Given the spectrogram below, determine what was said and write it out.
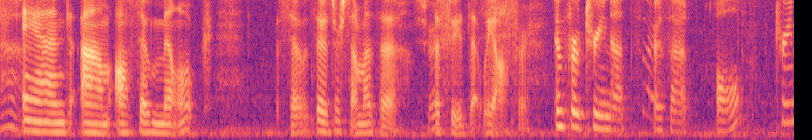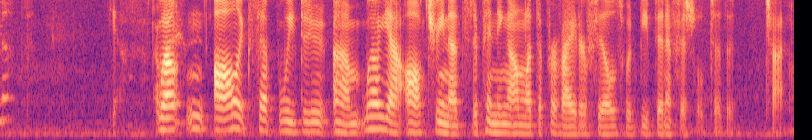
Yes. and um, also milk. So those are some of the, Sure. the foods that we offer. And for tree nuts, is that all tree nuts? Yes. Well, n- all except we do. Um, well, yeah, all tree nuts, depending on what the provider feels would be beneficial to the child.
